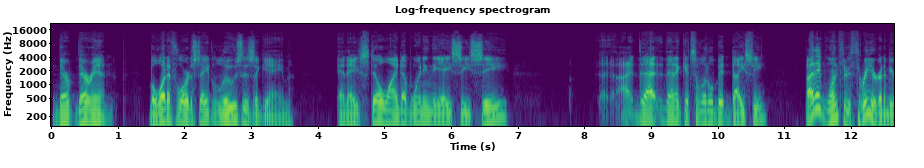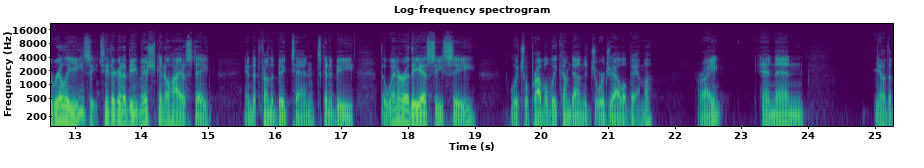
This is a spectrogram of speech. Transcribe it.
they're they're in. But what if Florida State loses a game and they still wind up winning the ACC? I, that then it gets a little bit dicey. But I think one through three are going to be really easy. It's either going to be Michigan, Ohio State, from the Big Ten. It's going to be the winner of the SEC, which will probably come down to Georgia, Alabama, right? And then you know the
